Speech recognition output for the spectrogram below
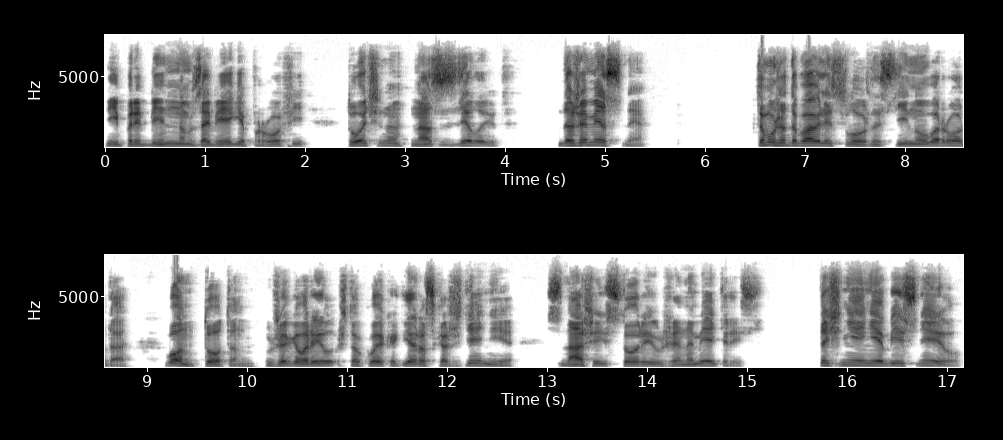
И при длинном забеге профи точно нас сделают, даже местные. К тому же добавились сложности иного рода. Вон Тотан уже говорил, что кое-какие расхождения с нашей историей уже наметились. Точнее, не объяснил,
